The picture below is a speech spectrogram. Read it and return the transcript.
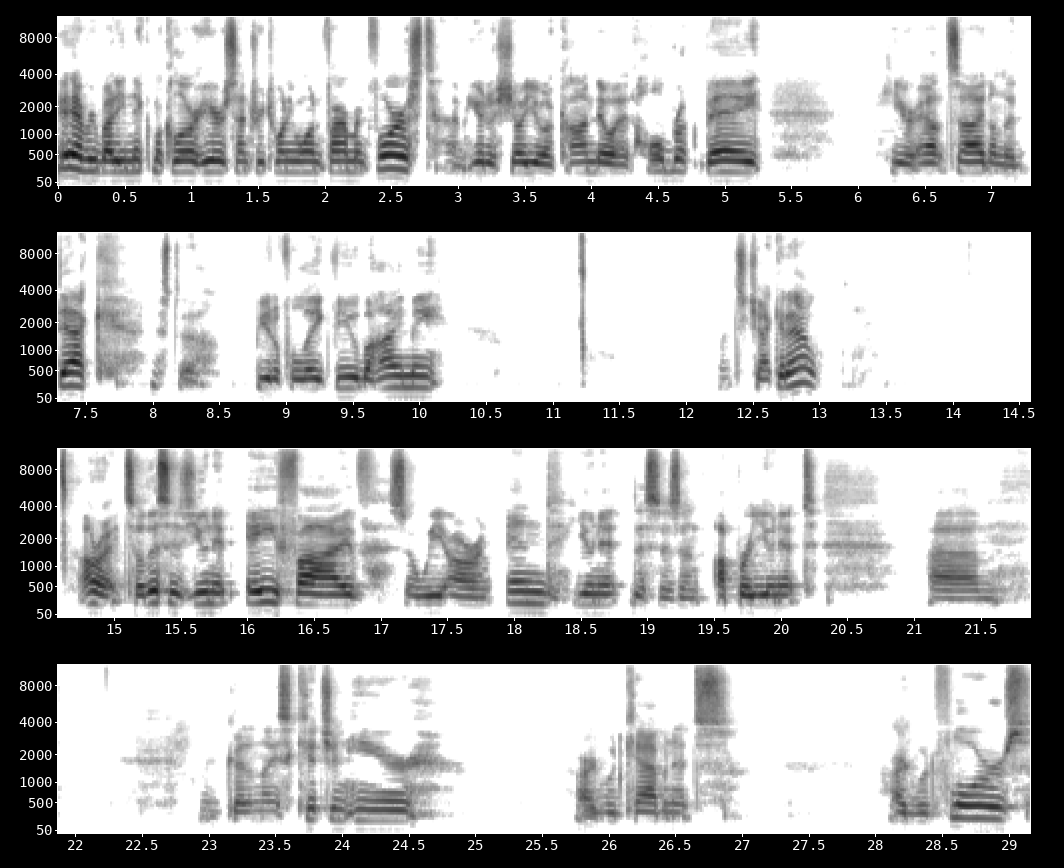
Hey everybody, Nick McClure here, Century 21 Farm and Forest. I'm here to show you a condo at Holbrook Bay here outside on the deck. Just a beautiful lake view behind me. Let's check it out. All right, so this is unit A5. So we are an end unit. This is an upper unit. Um, we've got a nice kitchen here, hardwood cabinets, hardwood floors,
